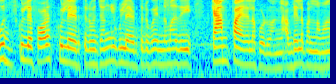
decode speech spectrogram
வுட்ஸ்குள்ளே ஃபாரஸ்ட்குள்ளே எடுத்துகிட்டு போய் ஜங்கிள்குள்ளே எடுத்துகிட்டு போய் இந்த மாதிரி கேம்ப் ஃபயர் எல்லாம் போடுவாங்களா அப்படியெல்லாம் பண்ணலாமா?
